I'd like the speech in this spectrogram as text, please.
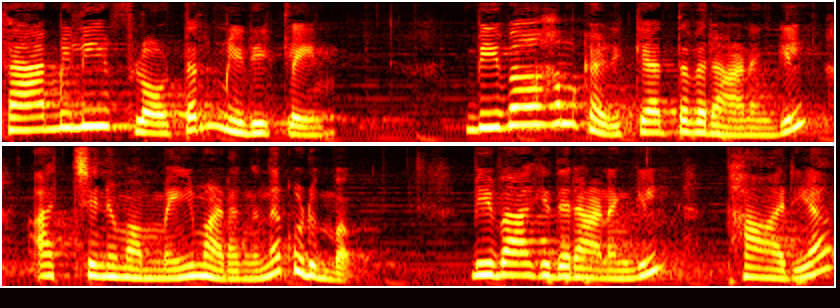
ഫാമിലി ഫ്ലോട്ടർ മെഡിക്ലെയിം. വിവാഹം കഴിക്കാത്തവരാണെങ്കിൽ അച്ഛനും അമ്മയും അടങ്ങുന്ന കുടുംബം. വിവാഹിതരാണെങ്കിൽ ഭാര്യ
